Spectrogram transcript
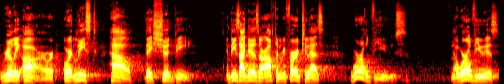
really are, or, or at least how they should be. And these ideas are often referred to as worldviews. Now, worldview is,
